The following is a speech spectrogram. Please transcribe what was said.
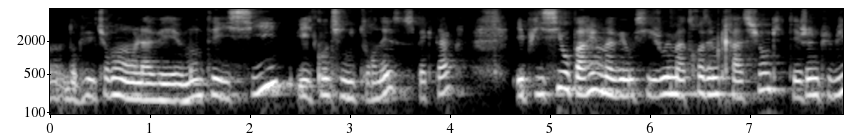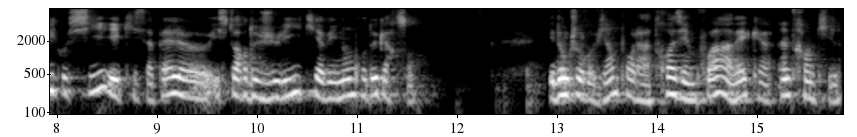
Euh, donc l'île Turbin, on l'avait monté ici, il continue de tourner ce spectacle. Et puis ici au Paris, on avait aussi joué ma troisième création qui était jeune public aussi et qui s'appelle euh, Histoire de Julie qui avait une ombre de garçon. Et donc je reviens pour la troisième fois avec euh, Intranquille.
